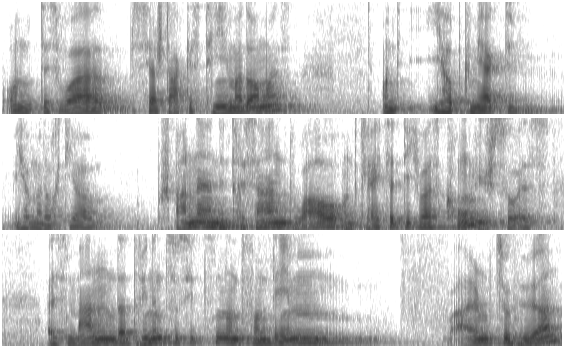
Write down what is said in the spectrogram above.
Und das war ein sehr starkes Thema damals. Und ich habe gemerkt, ich habe mir gedacht, ja, spannend, interessant, wow. Und gleichzeitig war es komisch, so als, als Mann da drinnen zu sitzen und von dem vor allem zu hören.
